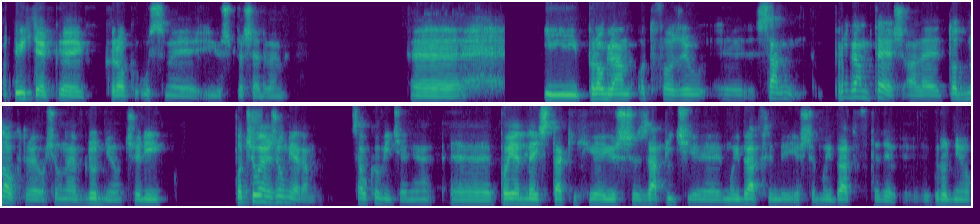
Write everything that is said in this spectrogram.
Oczywiście krok ósmy już przeszedłem. I program otworzył y, sam, program też, ale to dno, które osiągnąłem w grudniu, czyli poczułem, że umieram całkowicie, nie? Y, po jednej z takich już zapić, y, mój brat, jeszcze mój brat wtedy w grudniu,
